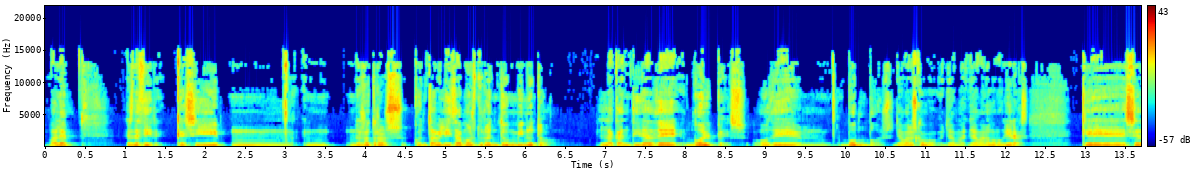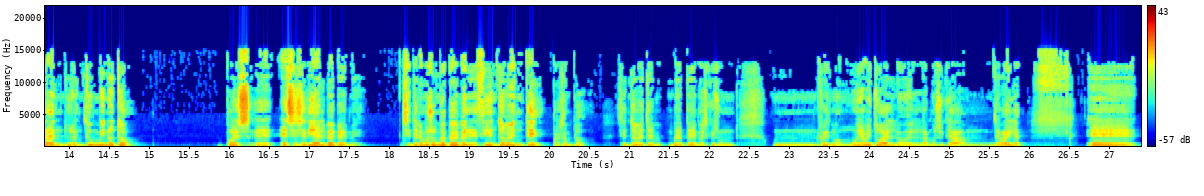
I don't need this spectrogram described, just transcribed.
¿vale? Es decir, que si mm, nosotros contabilizamos durante un minuto la cantidad de golpes o de mm, bombos, llámalos como, llámalo como quieras, que se dan durante un minuto, pues eh, ese sería el BPM. Si tenemos un BPM de 120, por ejemplo, 120 BPM, que es un, un ritmo muy habitual ¿no? en la música mm, de baile, eh,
